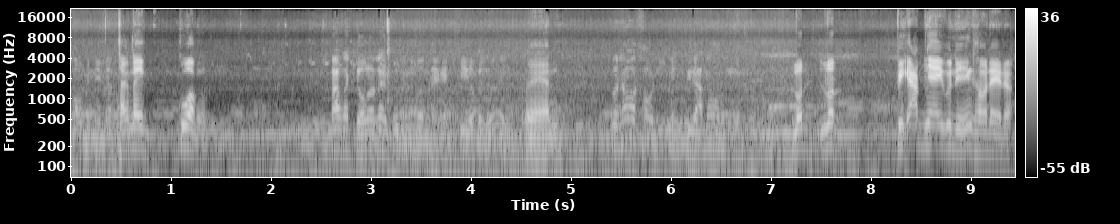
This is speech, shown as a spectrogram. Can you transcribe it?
เขาเป็นนี่แล้วทางได้กว้างภาพกระจกแล้วกันพูดเรื่องเบื้องไหนกันจี้กันไปเลยแมนเพื่อเท่ากับเขาดีเนี่ยคือการมองเห็นรถรถปิกอัพใหญ่กว่านี้ยังเขาได้ด้วย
